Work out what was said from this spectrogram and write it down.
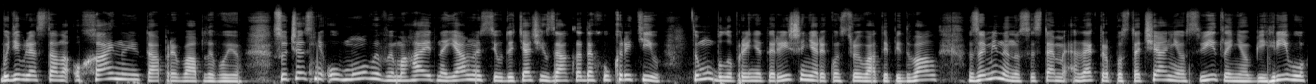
Будівля стала охайною та привабливою. Сучасні умови вимагають наявності у дитячих закладах укриттів. Тому було прийнято рішення реконструювати підвал, замінено системи електропостачання, освітлення, обігріву.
